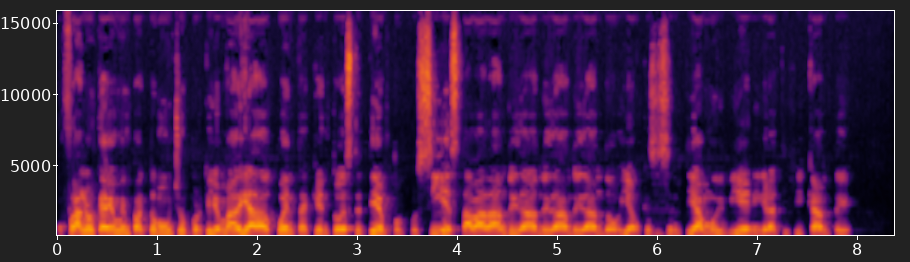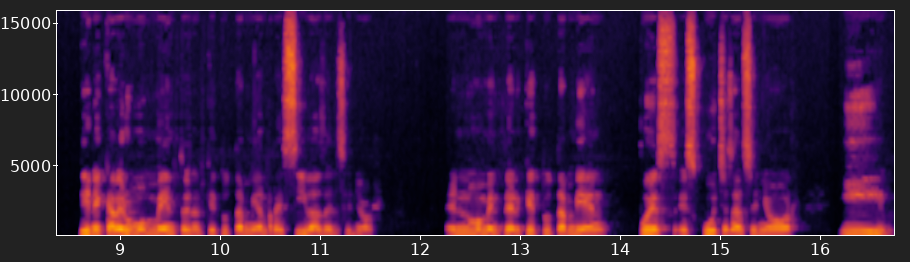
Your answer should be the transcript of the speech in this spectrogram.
fue algo que a mí me impactó mucho porque yo me había dado cuenta que en todo este tiempo, pues sí, estaba dando y dando y dando y dando, y aunque se sentía muy bien y gratificante, tiene que haber un momento en el que tú también recibas del Señor, en un momento en el que tú también, pues, escuches al Señor y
